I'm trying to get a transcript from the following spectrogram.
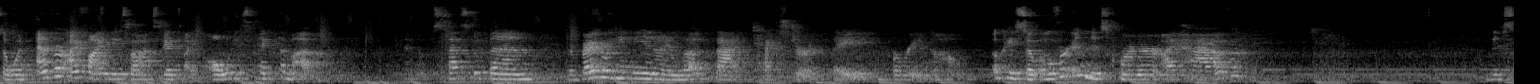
So whenever I find these baskets, I always pick them up. I'm obsessed with them. They're very bohemian and I love that texture they bring home. Okay, so over in this corner, I have this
